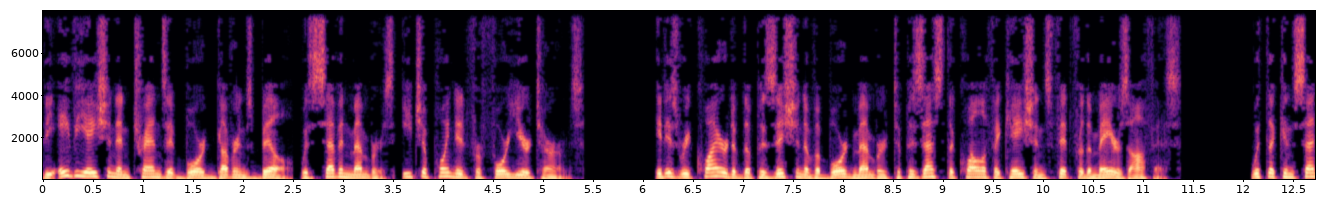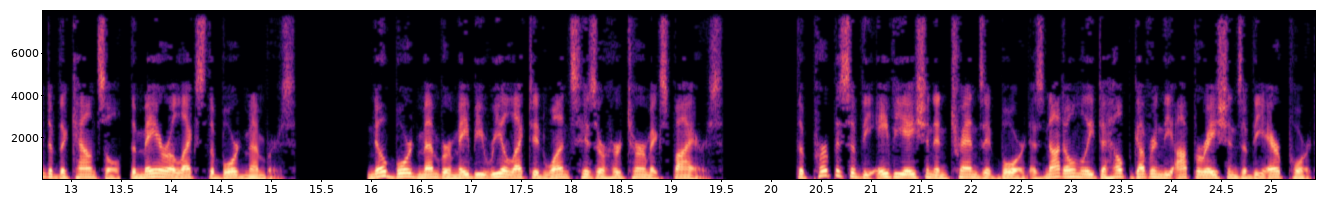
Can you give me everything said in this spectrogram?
The Aviation and Transit Board governs Bill, with seven members, each appointed for four-year terms. It is required of the position of a board member to possess the qualifications fit for the mayor's office. With the consent of the council, the mayor elects the board members. No board member may be re-elected once his or her term expires. The purpose of the Aviation and Transit Board is not only to help govern the operations of the airport,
